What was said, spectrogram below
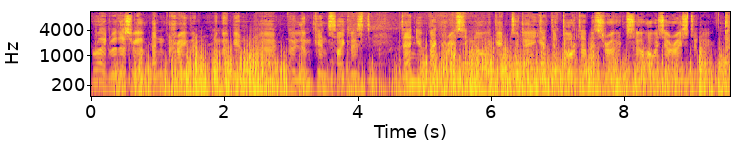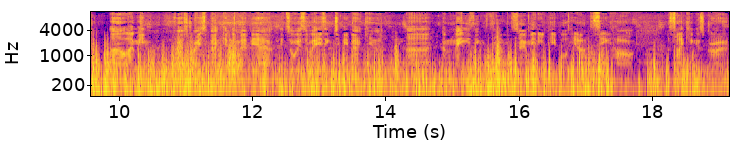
Right, with us we have Dan Craven, Namibian uh, Olympian cyclist. Dan, you're back racing now again today at the Dordabis Road. So, how was your race today? Uh, I mean, first race back in Namibia. It's always amazing to be back here. Uh, amazing seeing so many people here, seeing how the cycling has grown.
